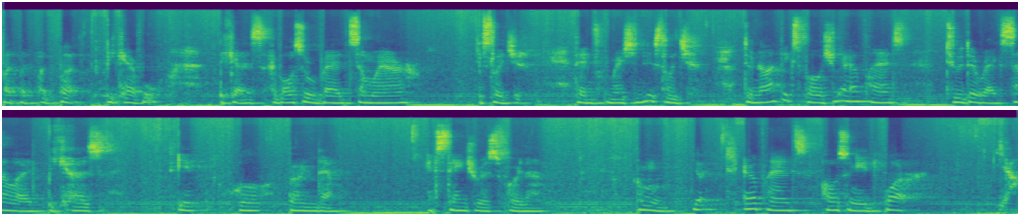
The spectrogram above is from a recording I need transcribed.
But, but, but, but, be careful because I've also read somewhere it's legit. The information is legit. Do not expose your air plants to direct sunlight because it will burn them. It's dangerous for them. Mm, yep. Air plants also need water. Yeah.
